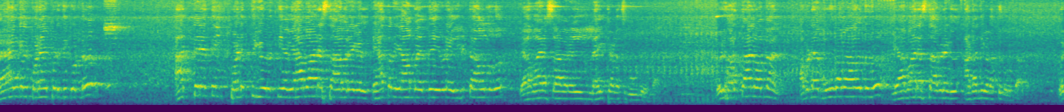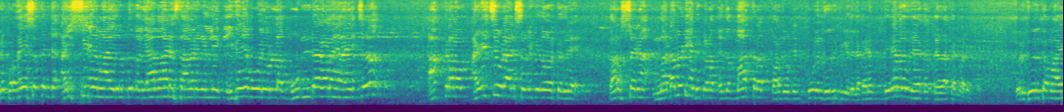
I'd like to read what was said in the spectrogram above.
ബാങ്കിൽ പണയപ്പെടുത്തിക്കൊണ്ട് അത്തരത്തിൽ പടുത്തുയർത്തിയ വ്യാപാര സ്ഥാപനങ്ങൾ രാത്രിയാകുമ്പോൾ ഇവിടെ ഇരുട്ടാവുന്നത്? വ്യാപാര സ്ഥാപനങ്ങളിൽ ലൈറ്റ് അടച്ചു പോകുന്നുണ്ട് ഒരു ഹർത്താൽ വന്നാൽ അവിടെ മൂടമാകുന്നത് വ്യാപാര സ്ഥാപനങ്ങൾ അടഞ്ഞു കിടക്കുന്നുണ്ടാണ് ഒരു പ്രദേശത്തിന്റെ ഐശ്വര്യമായി നിൽക്കുന്ന വ്യാപാര സ്ഥാപനങ്ങളിലേക്ക് ഇതേപോലെയുള്ള ഗുണ്ടകളെ അയച്ച് അക്രമം അഴിച്ചുവിടാൻ ശ്രമിക്കുന്നവർക്കെതിരെ കർശന നടപടിയെടുക്കണം എന്ന് മാത്രം പറഞ്ഞുകൊണ്ട് കൂടുതൽ ദുരിപ്പിക്കുന്നില്ല കാര്യം നിരവധി നേതാ- നേതാക്കന്മാരുണ്ട്. ഒരു ദീർഘമായ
